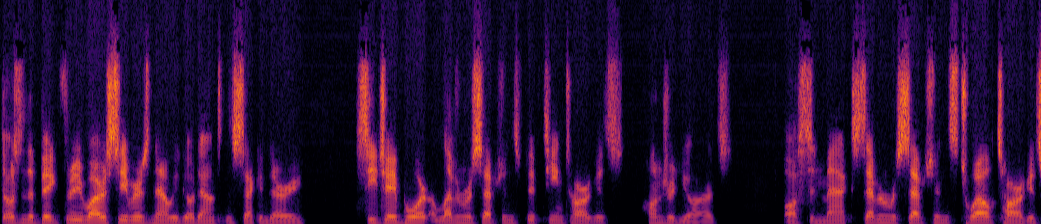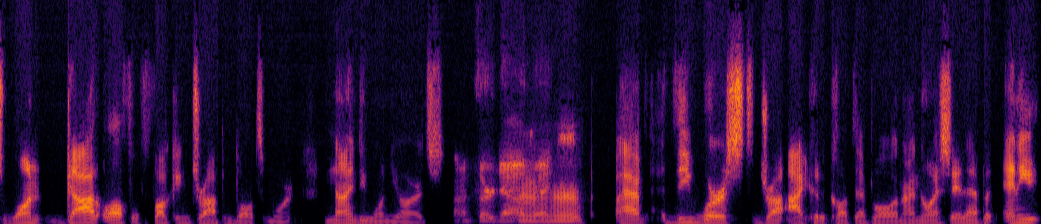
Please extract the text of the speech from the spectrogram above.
Those are the big three wide receivers. Now we go down to the secondary. CJ Board, 11 receptions, 15 targets, 100 yards. Austin Mack, seven receptions, 12 targets, one god awful fucking drop in Baltimore, 91 yards. On third down, right? Mhm. I have the worst drop. I could have caught that ball, and I know I say that, but any,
